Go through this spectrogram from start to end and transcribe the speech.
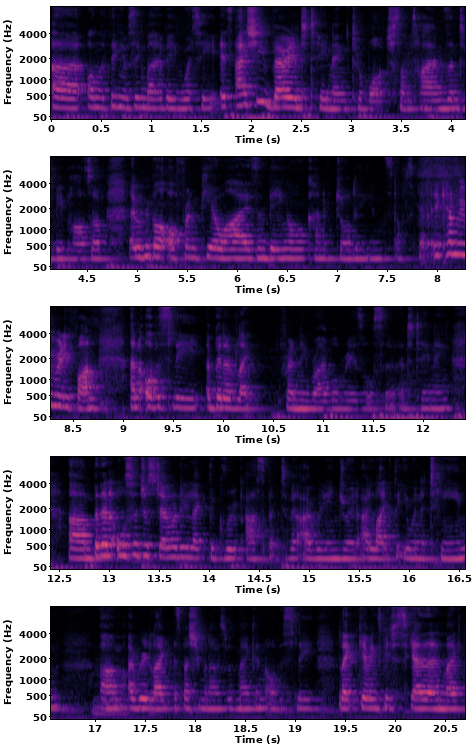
uh, on the thing you were saying about it being witty, it's actually very entertaining to watch sometimes and to be part of. Like when people are offering POIs and being all kind of jolly and stuff together, it can be really fun. And obviously, a bit of like friendly rivalry is also entertaining. Um, but then also just generally like the group aspect of it, I really enjoyed. I like that you were in a team. Um, I really like, especially when I was with Megan, obviously, like giving speeches together and like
